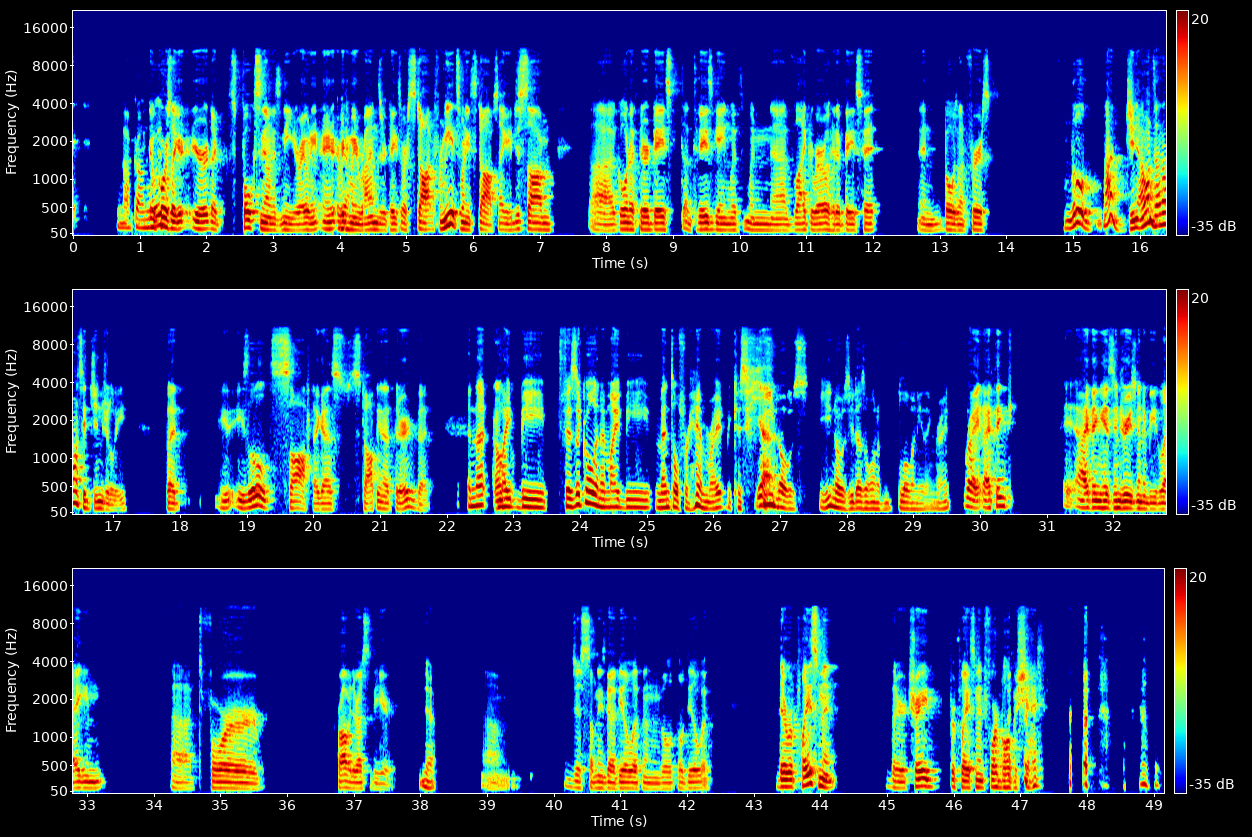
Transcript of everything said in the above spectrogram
knock on wood. Of course, like you're, you're like focusing on his knee, right? He, every yeah. time he runs or takes or stops. For me, it's when he stops. Like I just saw him uh, going to third base on today's game with when uh, Vlad Guerrero hit a base hit and Bo was on first. A little not I want I don't want to say gingerly, but he, he's a little soft, I guess, stopping at third. But and that might be physical and it might be mental for him, right? Because he yeah. knows he knows he doesn't want to blow anything, right? Right. I think I think his injury is going to be lagging uh, for probably the rest of the year. Yeah. Um, just something he's got to deal with, and they'll they'll deal with their replacement, their trade replacement for Bo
